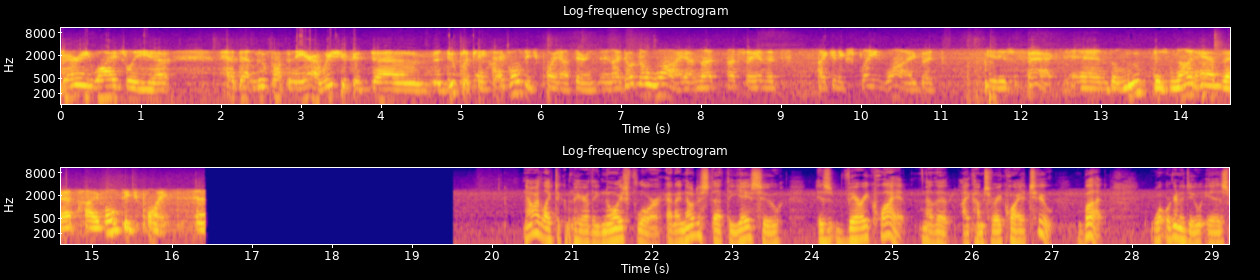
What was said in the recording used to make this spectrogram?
very wisely uh, had that loop up in the air. I wish you could uh, duplicate that high voltage point out there, and, and I don't know why. I'm not not saying that I can explain why, but it is a fact. And the loop does not have that high voltage point. Now I'd like to compare the noise floor, and I noticed that the Yaesu is very quiet. Now the ICOM's very quiet too, but what we're going to do is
